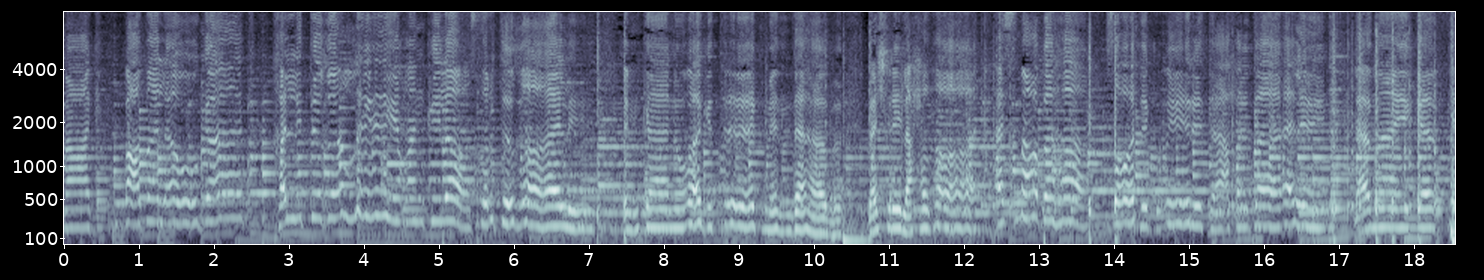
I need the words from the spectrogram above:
معك بعض الأوقات. خلي تغلي عنك لا صرت غالي. إن كان وقتك من ذهب بشري لحظات أسمع بها صوتك ويرتاح بالي لا ما يكفي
